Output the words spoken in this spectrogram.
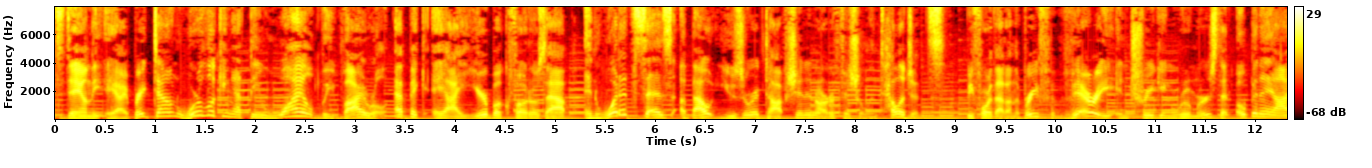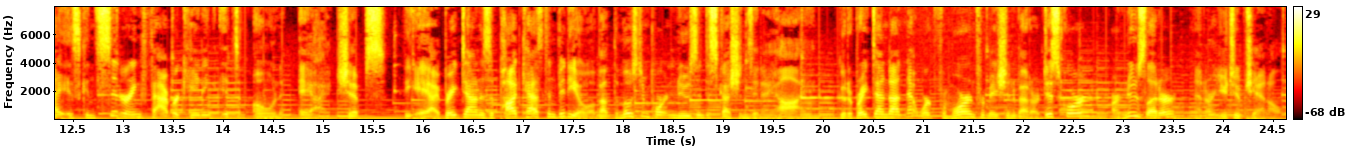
Today on the AI Breakdown, we're looking at the wildly viral Epik AI Yearbook Photos app and what it says about user adoption in artificial intelligence. Before that, on the brief, very intriguing rumors that OpenAI is considering fabricating its own AI chips. The AI Breakdown is a podcast and video about the most important news and discussions in AI. Go to breakdown.network for more information about our Discord, our newsletter, and our YouTube channel.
